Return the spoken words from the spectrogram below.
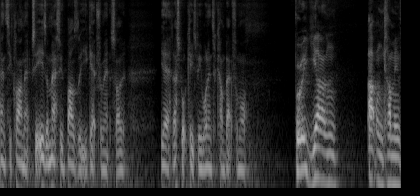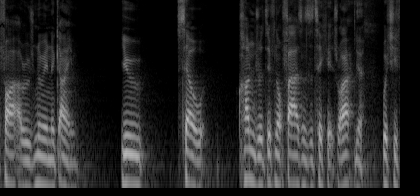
anticlimax. It is a massive buzz that you get from it. So, yeah, that's what keeps me wanting to come back for more. For a young, up and coming fighter who's new in the game, you sell hundreds, if not thousands, of tickets, right? Yeah. which is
